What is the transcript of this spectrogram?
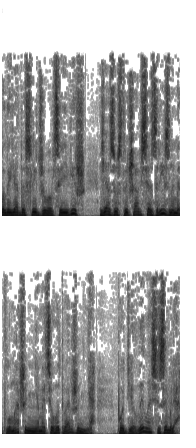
Коли я досліджував цей вірш, я зустрічався з різними тлумаченнями цього твердження поділилась земля.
